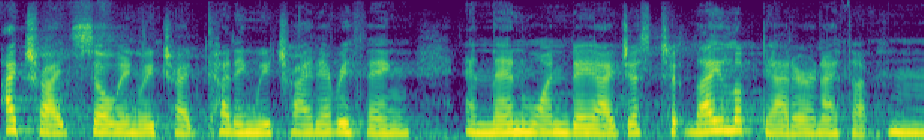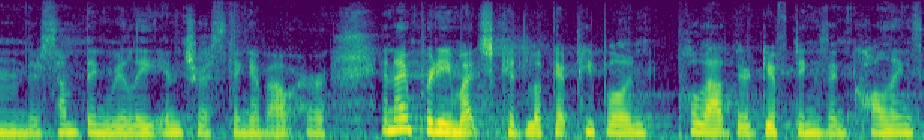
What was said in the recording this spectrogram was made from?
I tried sewing, we tried cutting, we tried everything. And then one day I just took, I looked at her and I thought, hmm, there's something really interesting about her. And I pretty much could look at people and pull out their giftings and callings.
